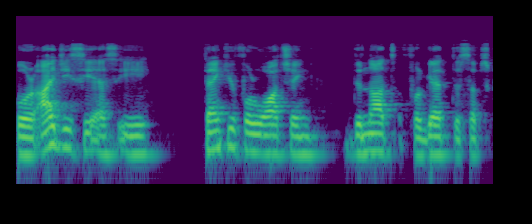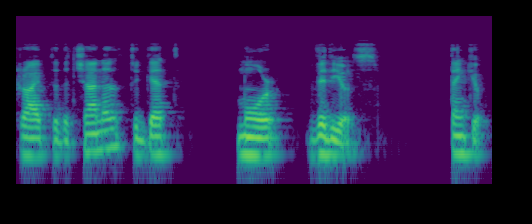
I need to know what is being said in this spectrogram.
for IGCSE thank you for watching. Do not forget to subscribe to the channel to get more videos. Thank you.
